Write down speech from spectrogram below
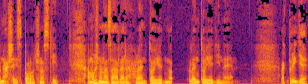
v našej spoločnosti. A možno na záver len to, jedno, len to jediné. Ak príde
